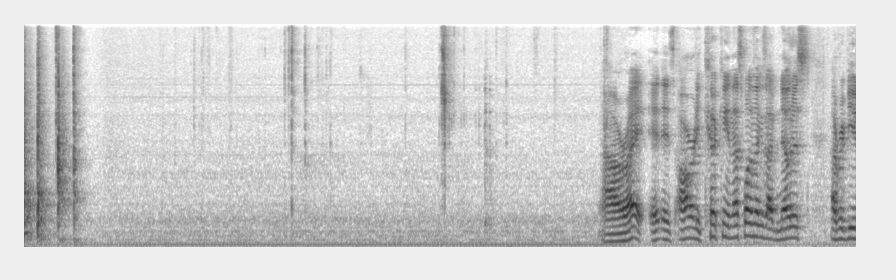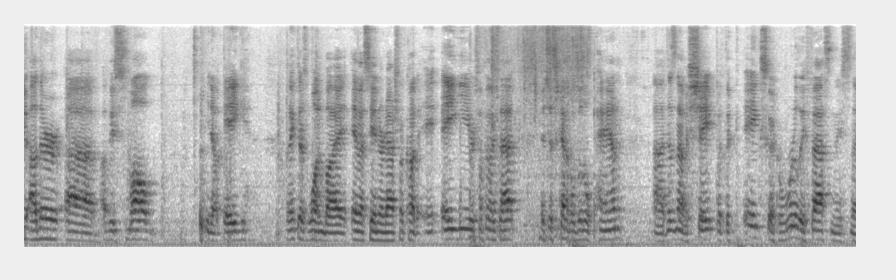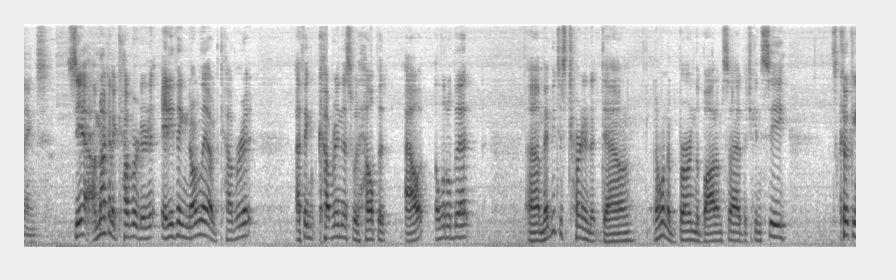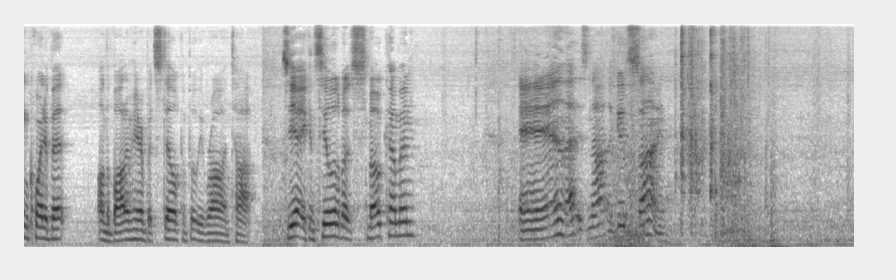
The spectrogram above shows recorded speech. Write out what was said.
All right, it is already cooking. That's one of the things I've noticed I've reviewed other uh, of these small, you know, egg. I think there's one by MSC International called Eggy or something like that. It's just kind of a little pan. Uh, it doesn't have a shape, but the eggs cook really fast in these things. So yeah, I'm not going to cover it in anything. Normally I would cover it. I think covering this would help it out a little bit. Uh, maybe just turning it down. I don't want to burn the bottom side, but you can see it's cooking quite a bit on the bottom here, but still completely raw on top. So yeah, you can see a little bit of smoke coming. And that is not a good sign.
